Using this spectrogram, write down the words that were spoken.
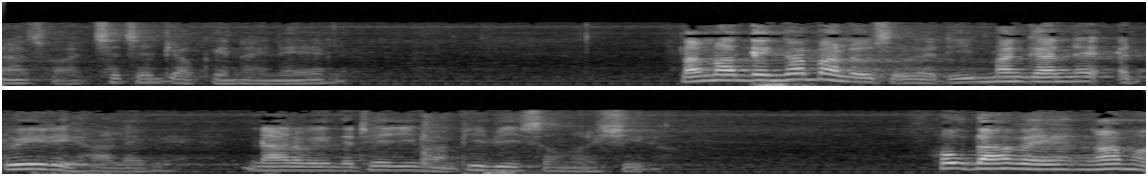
နာဆိုတာချက်ချင်းပြောက်ကင်းနိုင်တယ်လေ တမ္မာသင်္ကပ္ပလို့ဆိုတဲ့ဒီမှန်ကန်တဲ့အတွေးတွေဟာလည်းပဲနာရဝိတ္တထေကြီးမှာပြည့်ပြည့်စုံစုံရှိတယ်ဟုတ်သားပဲငါမှ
